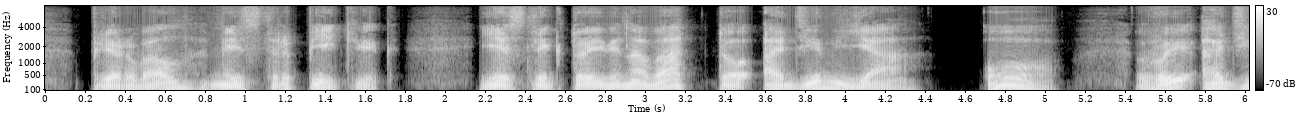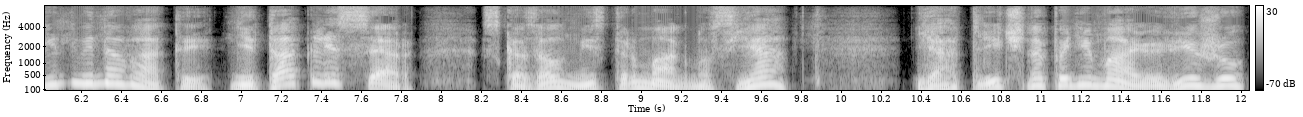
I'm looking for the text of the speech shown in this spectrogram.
— прервал мистер Пиквик. «Если кто и виноват, то один я». «О!» «Вы один виноваты, не так ли, сэр?» — сказал мистер Магнус. «Я... я отлично понимаю, вижу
